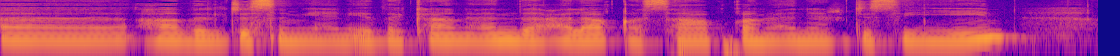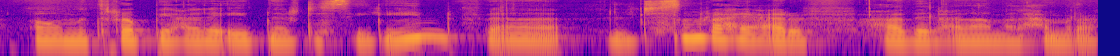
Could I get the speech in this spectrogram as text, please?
آه هذا الجسم. يعني إذا كان عنده علاقة سابقة مع نرجسيين أو متربي على إيد نرجسيين فالجسم راح يعرف هذه العلامة الحمراء.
